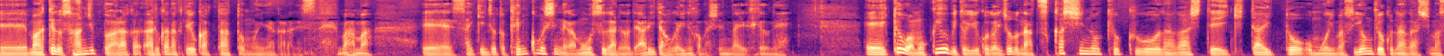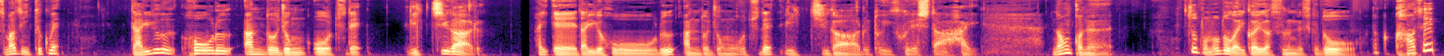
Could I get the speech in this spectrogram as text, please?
えー、まあけど30分歩かなくてよかったと思いながらですね。まあまあ、えー、最近ちょっと健康診断がもうすぐあるので歩いた方がいいのかもしれないですけどね。えー、今日は木曜日ということで、ちょっと懐かしの曲を流していきたいと思います。4曲流します。まず1曲目。ダリル・ホールジョン・オーツで、リッチ・ガール。はい、えー、ダリル・ホールジョン・オーツで、リッチ・ガールという曲でした。はい。なんかね、ちょっと喉がイカイカするんですけど、なんか風邪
